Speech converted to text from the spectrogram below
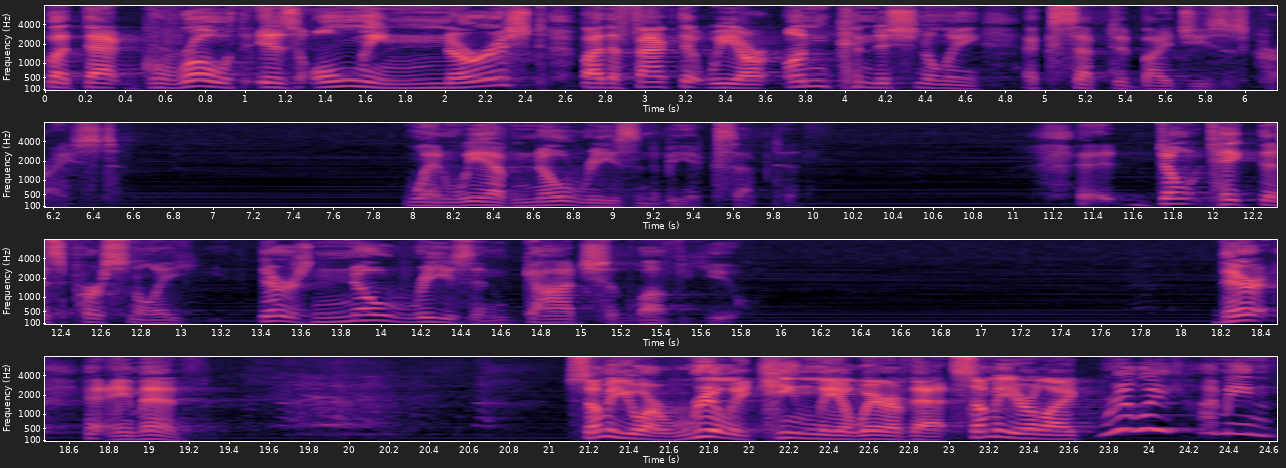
But that growth is only nourished by the fact that we are unconditionally accepted by Jesus Christ when we have no reason to be accepted. Uh, don't take this personally. There's no reason God should love you. There, amen. Some of you are really keenly aware of that. Some of you are like, really? I mean,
